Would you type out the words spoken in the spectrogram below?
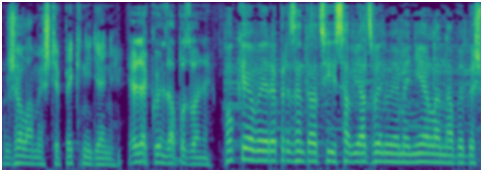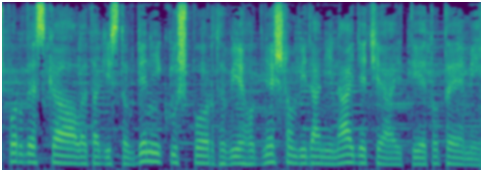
želám ešte pekný deň. Ja ďakujem za pozvanie. Hokejovej reprezentácii sa viac venujeme nielen na webe Športdeska, ale takisto v Deníku Šport. V jeho dnešnom vydaní nájdete aj tieto témy.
